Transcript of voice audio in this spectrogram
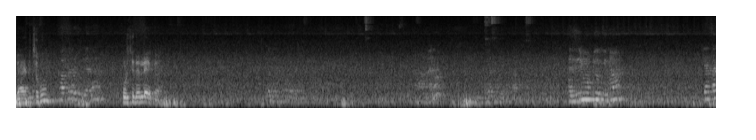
बैठ सकूँ हो कुर्सी ले लेके। हाँ, है ना। ऐसी मोटी होगी ना। क्या था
